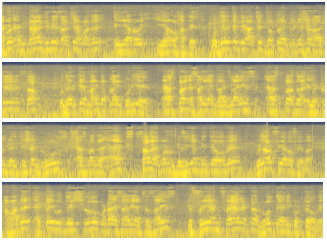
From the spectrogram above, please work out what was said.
এখন এন্টায়ার জিনিস আছে আমাদের ইয়ারও ইয়ারও হাতে। ওদেরকে যে আছে, যত অ্যাপ্লিকেশন আছে, সব ওদেরকে মাইন্ড অ্যাপ্লাই করিয়ে as per S I I guidelines as per the electoral registration rules as per the act সব এখন ডিসিশন নিতে হবে উইদাউট ফিয়ার অফ ফেভার আমাদের একটাই উদ্দেশ্য ছিল গোটা এসআই এক্সারসাইজ যে ফ্রি অ্যান্ড ফেয়ার একটা রোল তৈরি করতে হবে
